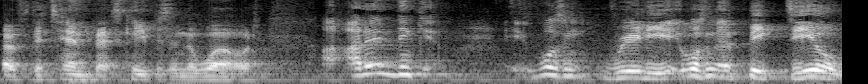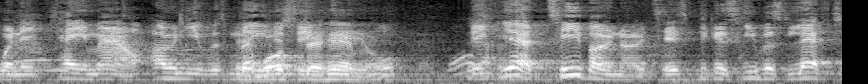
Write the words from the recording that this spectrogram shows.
of the 10 best keepers in the world. I I don't think it, it wasn't really it wasn't a big deal when it came out. Only it was made was a big to him. deal. Yeah, Thibaut noticed because he was left.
